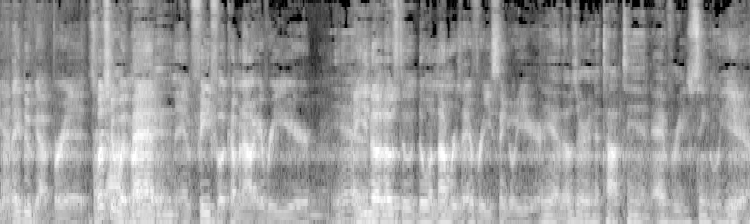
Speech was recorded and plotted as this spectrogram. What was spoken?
Yeah, they do got bread, especially got with bread. Madden and FIFA coming out every year. Yeah. And you know those do, doing numbers every single year. Yeah, those are in the top ten every single year. Yeah.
